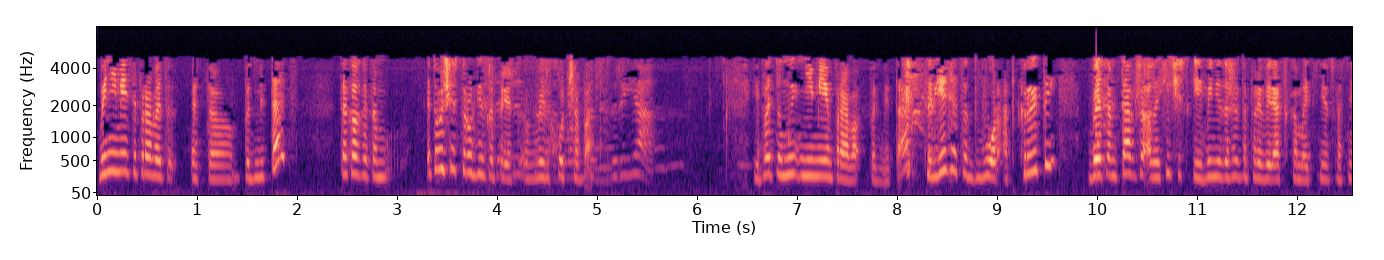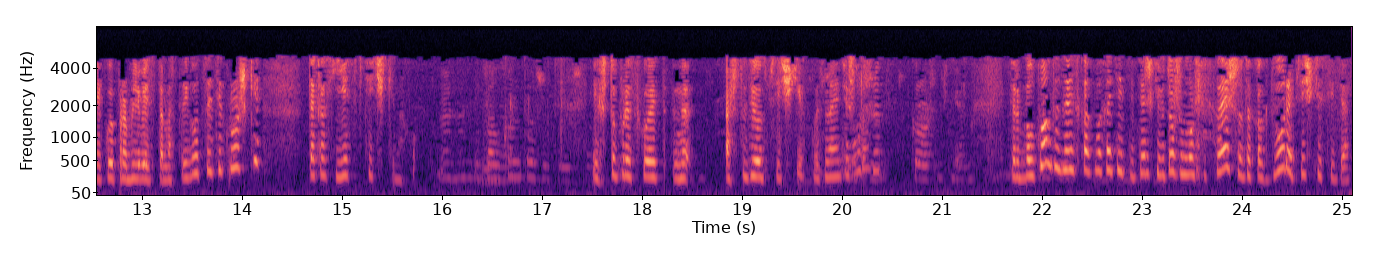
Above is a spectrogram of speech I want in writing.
вы не имеете права это, это подметать, так как это, это очень строгий запрет в Ильхот Шаббат. Зря. И поэтому мы не имеем права подметать. Если это двор открытый, в этом также аллахически, вы не должны это проверять хамец, нет у вас никакой проблемы, если там остаются эти крошки, так как есть птички. находятся. И балкон тоже. И что происходит, на- а что делают птички? Вы знаете что? Крошечки. Теперь балкон, это зависит, как вы хотите. Птички вы тоже можете сказать, что это как двор, и птички сидят.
